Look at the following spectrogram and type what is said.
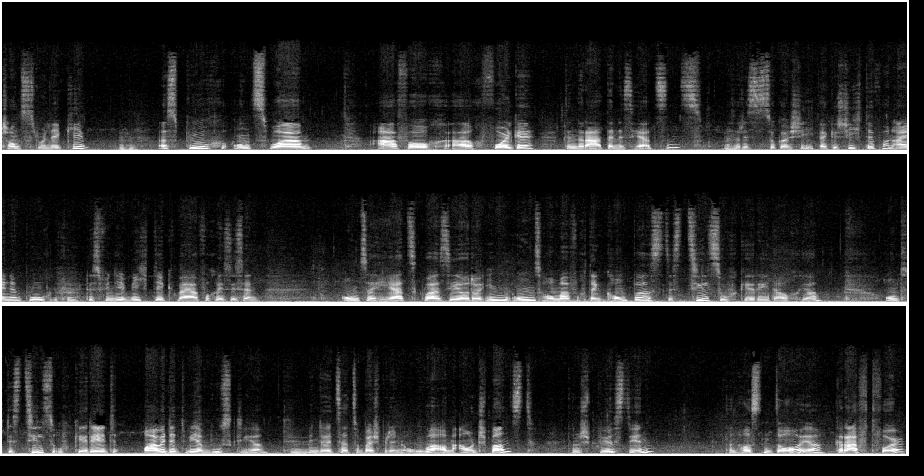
John Strulecki das Buch und zwar einfach auch Folge den Rat deines Herzens. Also das ist sogar eine Geschichte von einem Buch. Das finde ich wichtig, weil einfach es ist ein unser Herz quasi oder in uns haben wir einfach den Kompass, das Zielsuchgerät auch, ja. Und das Zielsuchgerät arbeitet wie ein Muskel, ja. Wenn du jetzt auch zum Beispiel den Oberarm anspannst, dann spürst du ihn, dann hast du ihn da, ja, kraftvoll.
